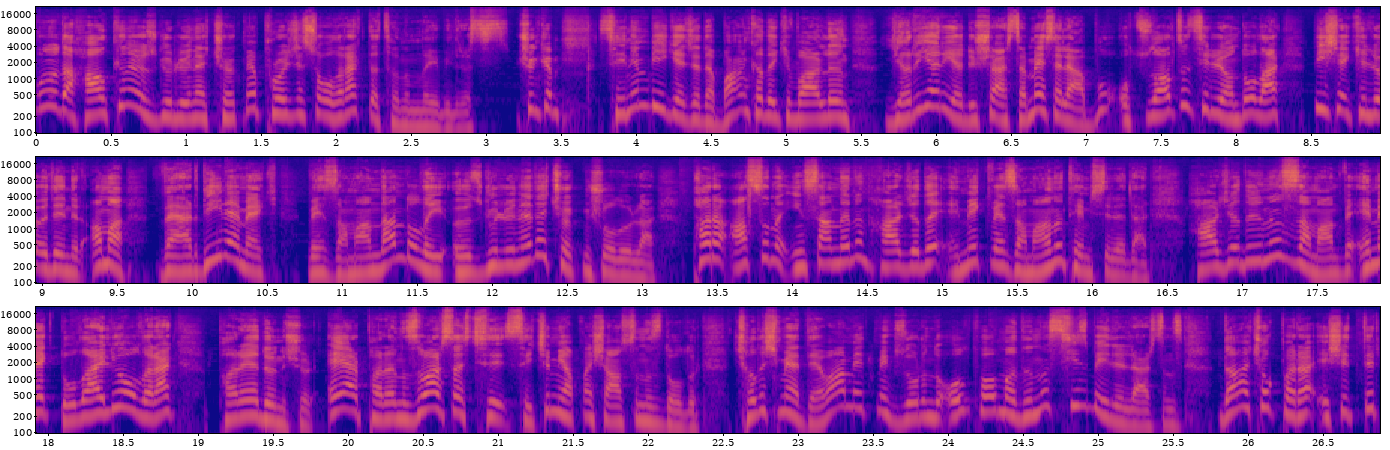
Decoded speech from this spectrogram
Bunu da halkın özgürlüğüne çökme projesi olarak da tanımlayabiliriz. Çünkü senin bir gecede bankadaki varlığın yarı yarıya düşerse mesela bu 36 trilyon dolar bir şekilde ödenir ama verdiğin emek ve zamandan dolayı özgürlüğüne de çökmüş olurlar. Para aslında insanların harcadığı emek ve zamanı temsil eder. Harcadığınız zaman ve emek dolaylı olarak paraya dönüşür. Eğer paranız varsa se- seçim yapma şansınız da olur. Çalışmaya devam etmek zorunda olup olmadığını siz belirlersiniz. Daha çok para eşittir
